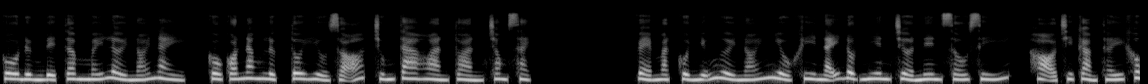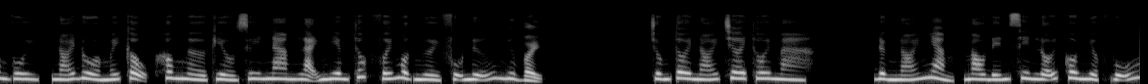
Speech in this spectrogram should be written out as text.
Cô đừng để tâm mấy lời nói này, cô có năng lực tôi hiểu rõ, chúng ta hoàn toàn trong sạch. Vẻ mặt của những người nói nhiều khi nãy đột nhiên trở nên xấu xí, họ chỉ cảm thấy không vui, nói đùa mấy cậu, không ngờ Kiều Duy Nam lại nghiêm túc với một người phụ nữ như vậy. Chúng tôi nói chơi thôi mà. Đừng nói nhảm, mau đến xin lỗi cô Nhược Vũ,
